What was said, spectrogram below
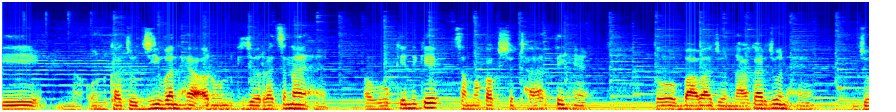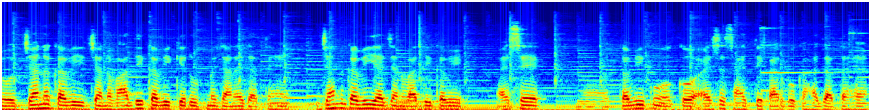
कि उनका जो जीवन है और उनकी जो रचनाएँ हैं और वो किन के समकक्ष ठहरती हैं। तो बाबा जो नागार्जुन हैं जो जन कवि जनवादी कवि के रूप में जाने जाते हैं। जन कवि या जनवादी कवि ऐसे कवि को, को ऐसे साहित्यकार को कहा जाता है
